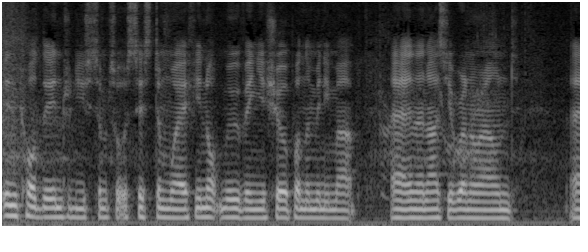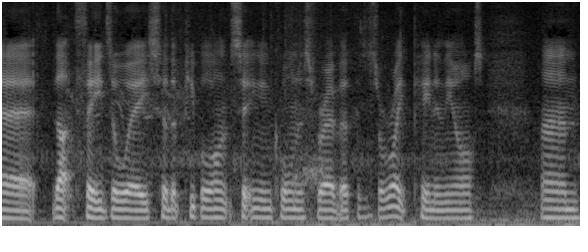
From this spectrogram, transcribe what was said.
in COD they introduced some sort of system where if you're not moving, you show up on the mini map and then as you run around uh, that fades away so that people aren't sitting in corners forever because it's a right pain in the arse. Um,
